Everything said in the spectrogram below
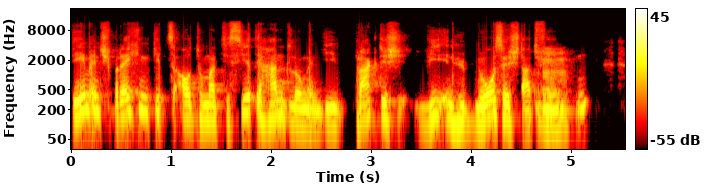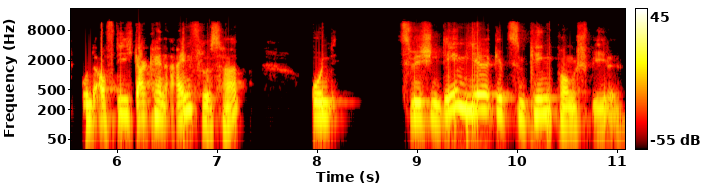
dementsprechend gibt es automatisierte Handlungen, die praktisch wie in Hypnose stattfinden mhm. und auf die ich gar keinen Einfluss habe. Und zwischen dem hier gibt es ein Ping-Pong-Spiel,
